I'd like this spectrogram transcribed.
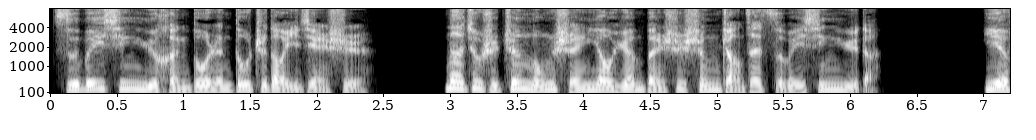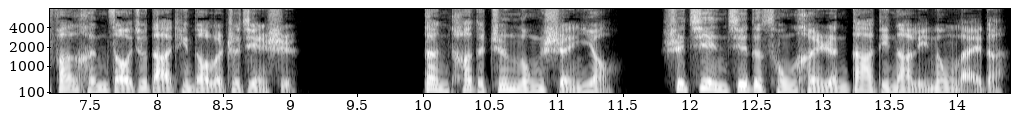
紫薇星域很多人都知道一件事，那就是真龙神药原本是生长在紫薇星域的。叶凡很早就打听到了这件事，但他的真龙神药是间接的从狠人大帝那里弄来的。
